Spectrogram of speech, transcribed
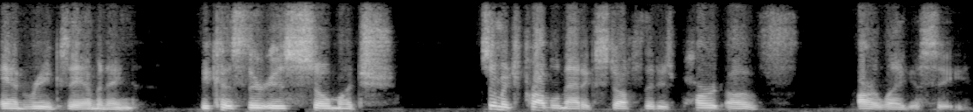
and re-examining because there is so much so much problematic stuff that is part of our legacy.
